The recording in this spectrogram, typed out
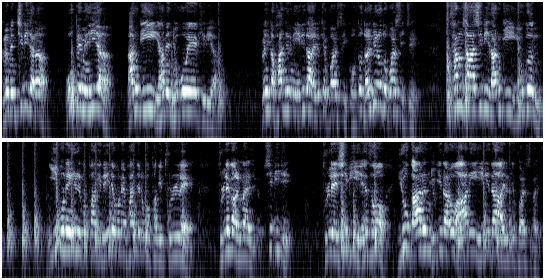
그러면 7이잖아. 5 빼면 2잖아. 나누기 2 하면 요거의 길이야. 그러니까 반지름이 1이다 이렇게 구할 수 있고 또 넓이로도 구할 수 있지. 3, 4, 12 나누기 6은 2분의 1 곱하기 4제곱의 반지름 곱하기 둘레. 둘레가 얼마야 지금? 12지. 둘레 12 해서 6R은 6이다로 R이 1이다. 이렇게 구할 수가 있어.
